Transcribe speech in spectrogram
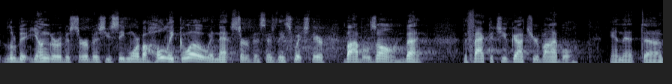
a little bit younger of a service, you see more of a holy glow in that service as they switch their Bibles on. But the fact that you've got your Bible and that uh,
